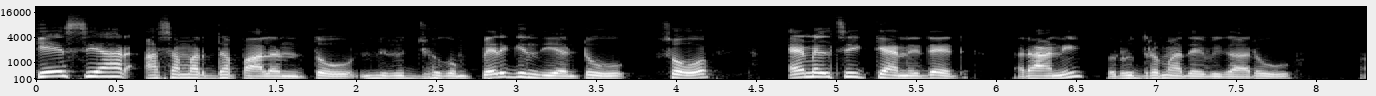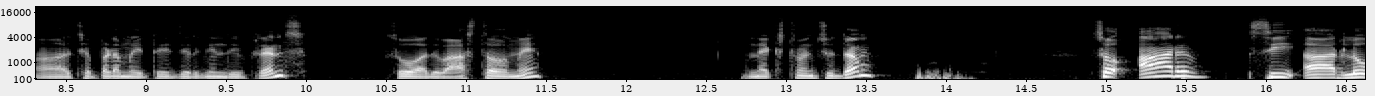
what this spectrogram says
కేసీఆర్ అసమర్థ పాలనతో నిరుద్యోగం పెరిగింది అంటూ so MLC candidate Rani Rudramadevi garu చెప్పడం అయితే జరిగింది ఫ్రెండ్స్. సో అది వాస్తవమే. నెక్స్ట్ వన్ చూద్దాం. సో ఆర్ఎఫ్సిఆర్లో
